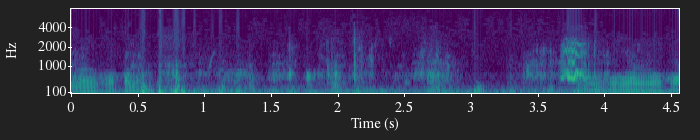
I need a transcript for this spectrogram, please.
May isa pa na. Ang bilong nito.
